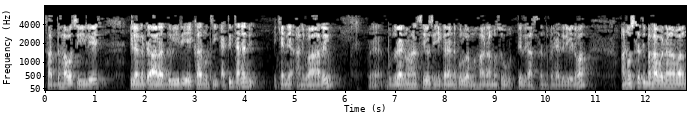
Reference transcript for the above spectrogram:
සද්ධාව සීලයේ ඊළඟට ආරද්ධ වීරිය ඒ කරුණු ඇති තැනදී. ඒ කියන්නේ අනිවාර්යයෙන් බුදුරන් වහන්සේව සිහි කරන්න පුළුවන් මහා නාම සූත්‍රයේදී ලස්සනට පැහැදිලි වෙනවා. අනුස්සති භාවනාවන්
